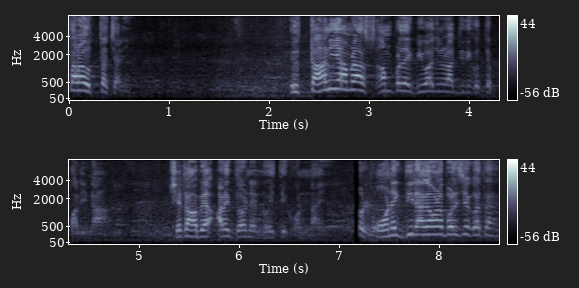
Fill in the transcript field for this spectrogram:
তারা অত্যাচারী। কিন্তু তা নিয়ে আমরা সাম্প্রদায়িক বিভাজন রাজনীতি করতে পারি না। সেটা হবে আরেক ধরনের নৈতিক অন্যায়। অনেক দিন আগে আমরা বলেছি কথা।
